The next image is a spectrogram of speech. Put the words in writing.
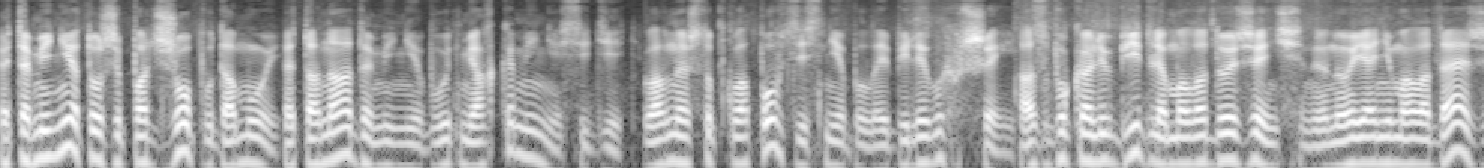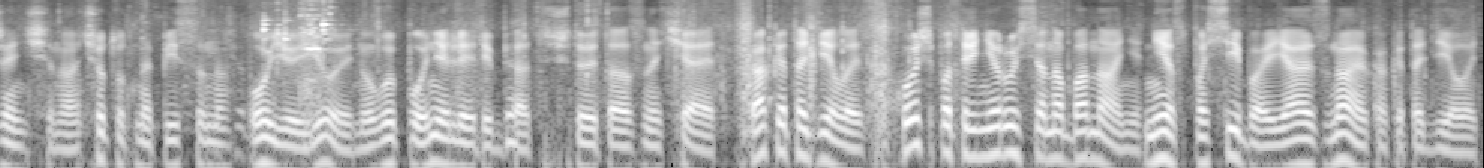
Это мне тоже под жопу домой. Это надо мне. Будет мягко мне сидеть. Главное, чтобы клопов здесь не было и белевых шей. Азбука любви для молодой женщины. Но я не молодая женщина. А что тут написано? Ой-ой-ой. Ну вы поняли, ребят, что это означает. Как это делается? Хочешь потренируйся на банане? Не, спасибо. Я знаю, как это делать.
